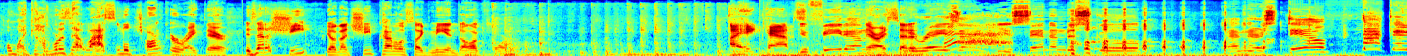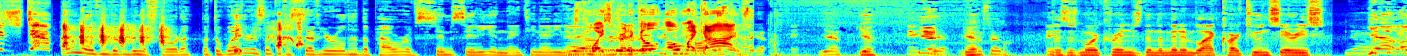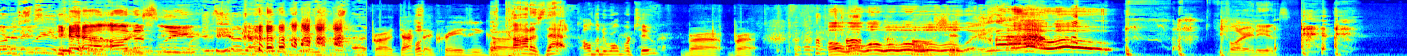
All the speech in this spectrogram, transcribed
Oh my god, what is that last little chunker right there? Is that a sheep? Yo, that sheep kind of looks like me in dog form. I hate cats. You feed them, There, I said you it. raise them, you send them to school, and they're still fucking stupid. I don't know if you've ever been to Florida, but the weather is like if a seven-year-old had the power of Sim City in 1999. Voice critical? Oh my god. Yeah, yeah, yeah, yeah. What's up? This is more cringe than the Men in Black cartoon series. Yeah, honestly, Yeah, honestly. cringe. It's kinda Bro, that's What- a crazy guy. What guy. cod is that? Called into World War II? Bro, bro. Oh, whoa, whoa, whoa, whoa, whoa, Oh, whoa, whoa, whoa. People are idiots.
